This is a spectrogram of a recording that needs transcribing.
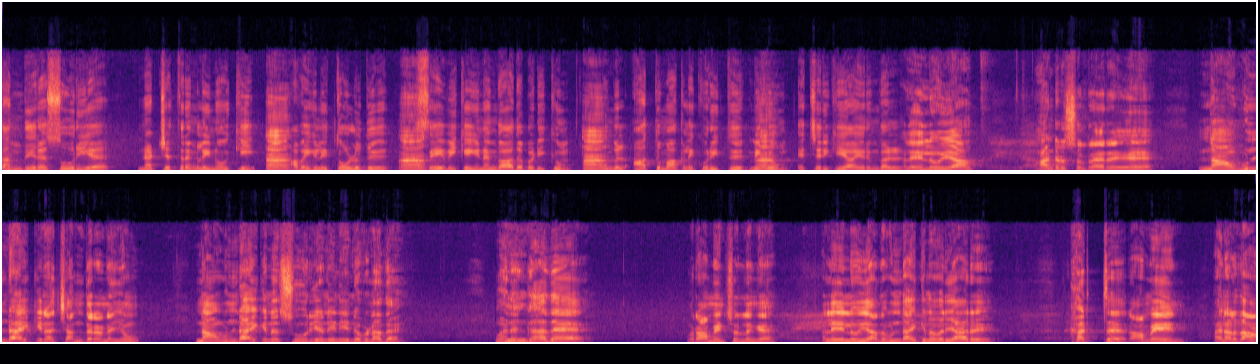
சந்திர சூரிய நட்சத்திரங்களை நோக்கி. அவைகளை தொழுது. சேவிக்க இணங்காதபடிக்கும். உங்கள் ஆத்துமாக்களை குறித்து மிகவும் எச்சரிக்கையாயிருங்கள் அலையலூயா ஆண்டவர் சொல்கிறாரு நான் உண்டாக்கின சந்திரனையும் நான் உண்டாக்கின சூரியனை நீ என்ன பண்ணாத? வணங்காத. ஒரு ஆமேன் சொல்லுங்க. லூயா அதை உண்டாக்கினவர் யாரு? கர்த்தர். ஆமேன். அதனால தான்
